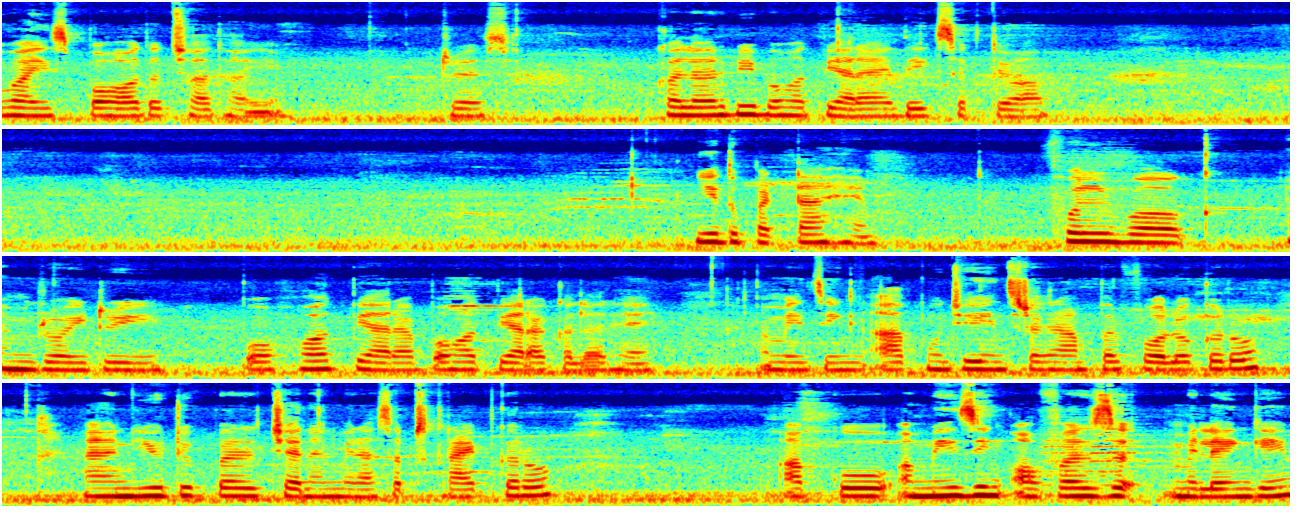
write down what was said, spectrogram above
वाइज बहुत अच्छा था ये ड्रेस कलर भी बहुत प्यारा है, देख सकते हो आप। ये दुपट्टा है। फुल वर्क एम्ब्रॉयडरी बहुत प्यारा बहुत प्यारा कलर है। अमेजिंग आप मुझे इंस्टाग्राम पर फॉलो करो एंड यूट्यूब पर चैनल मेरा सब्सक्राइब करो। आपको अमेजिंग ऑफ़र्स मिलेंगे।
